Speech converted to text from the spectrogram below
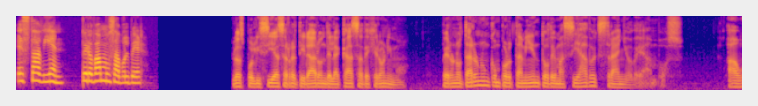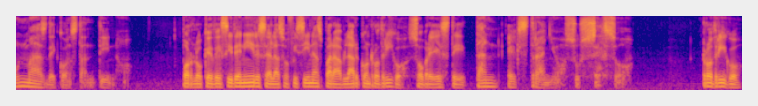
Está bien, pero vamos a volver. Los policías se retiraron de la casa de Jerónimo, pero notaron un comportamiento demasiado extraño de ambos, aún más de Constantino, por lo que deciden irse a las oficinas para hablar con Rodrigo sobre este tan extraño suceso. Rodrigo,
